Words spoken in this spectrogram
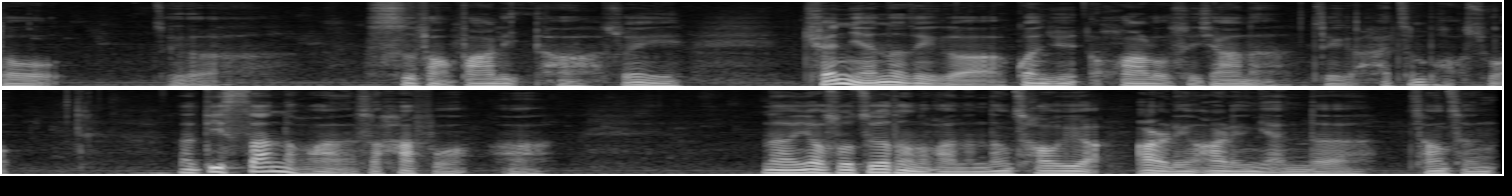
都这个释放发力啊，所以全年的这个冠军花落谁家呢？这个还真不好说。那第三的话呢是哈佛啊，那要说折腾的话呢，能超越二零二零年的长城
